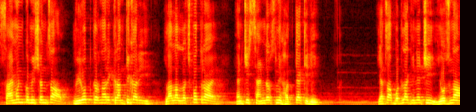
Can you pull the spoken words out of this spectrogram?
सायमन कमिशनचा विरोध करणारे क्रांतिकारी लाला लजपतराय यांची सँडर्सने हत्या केली. याचा बदला घेण्याची योजना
